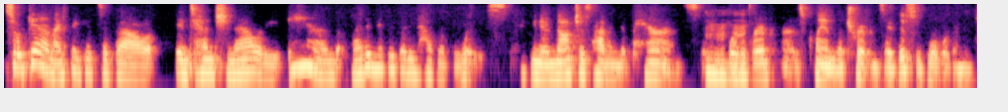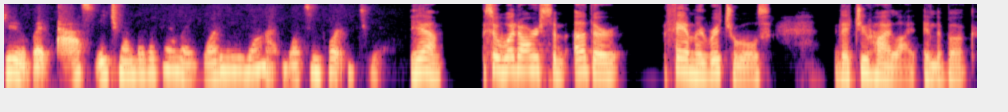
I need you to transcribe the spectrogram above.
so again, I think it's about intentionality and letting everybody have a voice, you know, not just having the parents mm-hmm. or the mm-hmm. grandparents plan the trip and say, this is what we're going to do, but ask each member of the family, what do you want? What's important to you? Yeah. So what are some other family rituals that you highlight in the book?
